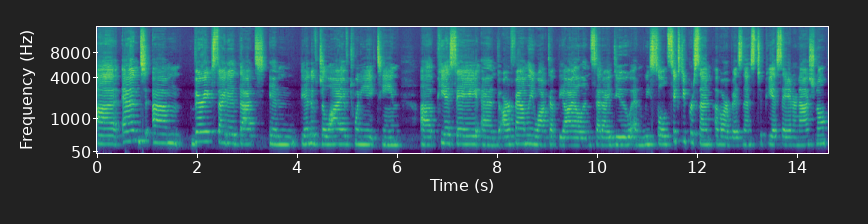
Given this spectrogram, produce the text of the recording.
Uh, and um, very excited that in the end of July of 2018, uh, PSA and our family walked up the aisle and said, I do. And we sold 60% of our business to PSA International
